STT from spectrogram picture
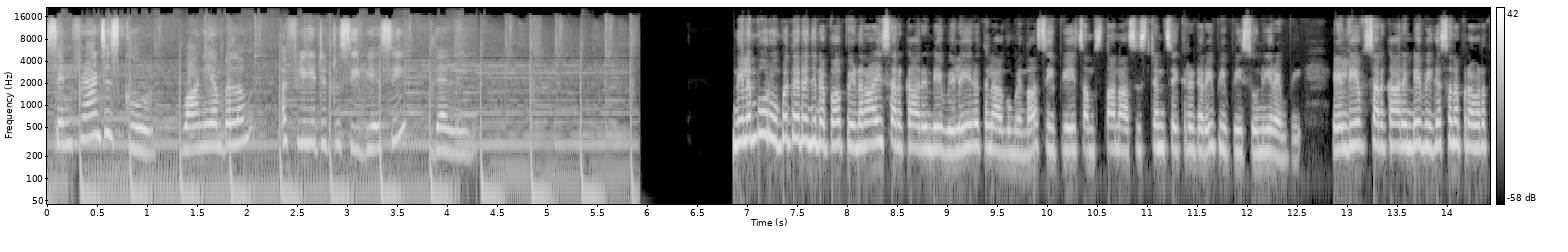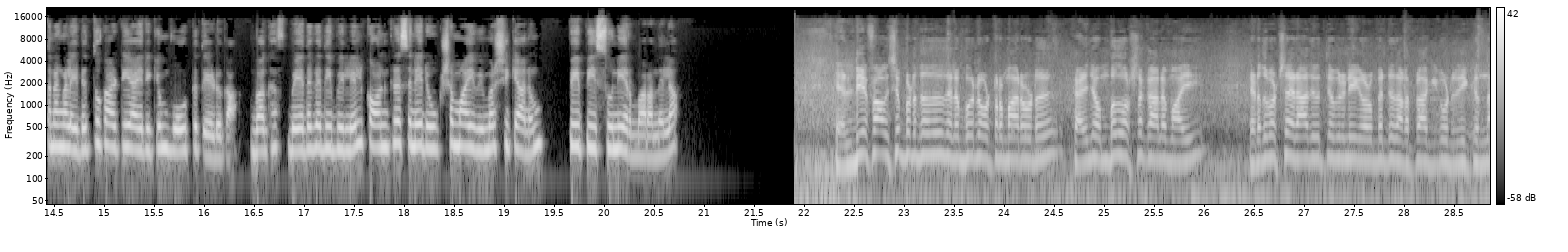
St. Francis School, Vaniambalam, affiliated to CBSE, Delhi. Nilambur ഉപതെരഞ്ഞെടുപ്പ് പിണറായി സർക്കാരിന്റെ വിലയിരുത്തലാകുമെന്ന് സി പി ഐ സംസ്ഥാന assistant secretary P P Suneer M P L D F സർക്കാരിന്റെ വികസന പ്രവർത്തനങ്ങൾ എടുത്തുകാട്ടിയായിരിക്കും വോട്ട് തേടുക വഖഫ് ഭേദഗതി ബില്ലിൽ കോൺഗ്രസിനെ രൂക്ഷമായി വിമർശിക്കാനും പി പി സുനീർ മറന്നില്ല എൽ ഡി എഫ് ആവശ്യപ്പെടുന്നത് നിലമ്പൂരിലെ വോട്ടർമാരോട് കഴിഞ്ഞ ഒമ്പത് വർഷക്കാലമായി ഇടതുപക്ഷ ജനാധിപത്യ മുന്നണി ഗവൺമെന്റ് നടപ്പിലാക്കിക്കൊണ്ടിരിക്കുന്ന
